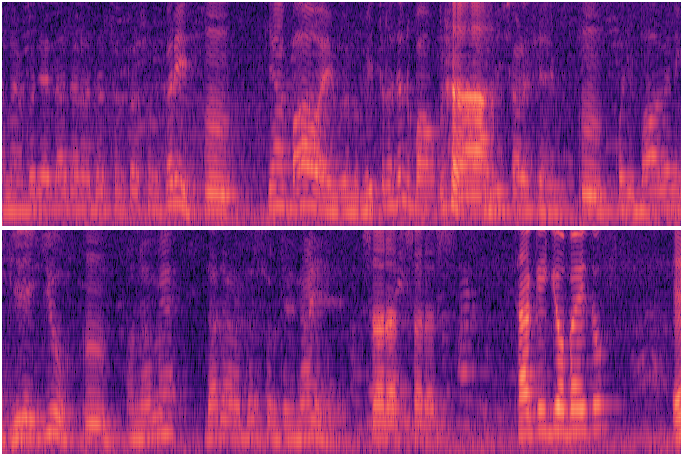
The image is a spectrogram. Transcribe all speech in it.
અને બધા દાદાના દર્શન દર્શન કરી. ત્યાં બાવ આવ્યું એનો મિત્ર છે ને બાવ. વિશાળેથી આવ્યું. પછી બાવ એને ઘીરે ગયું. અને અમે દાદાના દર્શન કરીને અહીં સરસ સરસ. થાકી ગયો ભાઈ તું? હે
